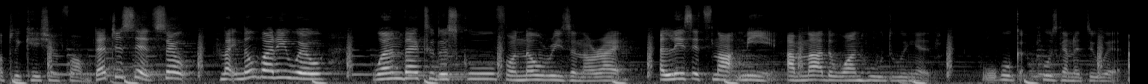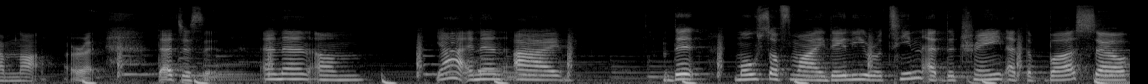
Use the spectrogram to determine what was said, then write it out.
application form. That's just it. So like nobody will went back to the school for no reason. All right at least it's not me. I'm not the one who doing it. Who, who who's gonna do it? I'm not. All right, that's just it. And then um, yeah, and then I did most of my daily routine at the train, at the bus. So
